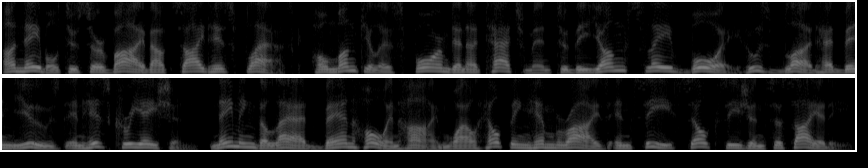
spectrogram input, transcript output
Unable to survive outside his flask, Homunculus formed an attachment to the young slave boy whose blood had been used in his creation, naming the lad Van Hohenheim while helping him rise in Cselkcessian society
